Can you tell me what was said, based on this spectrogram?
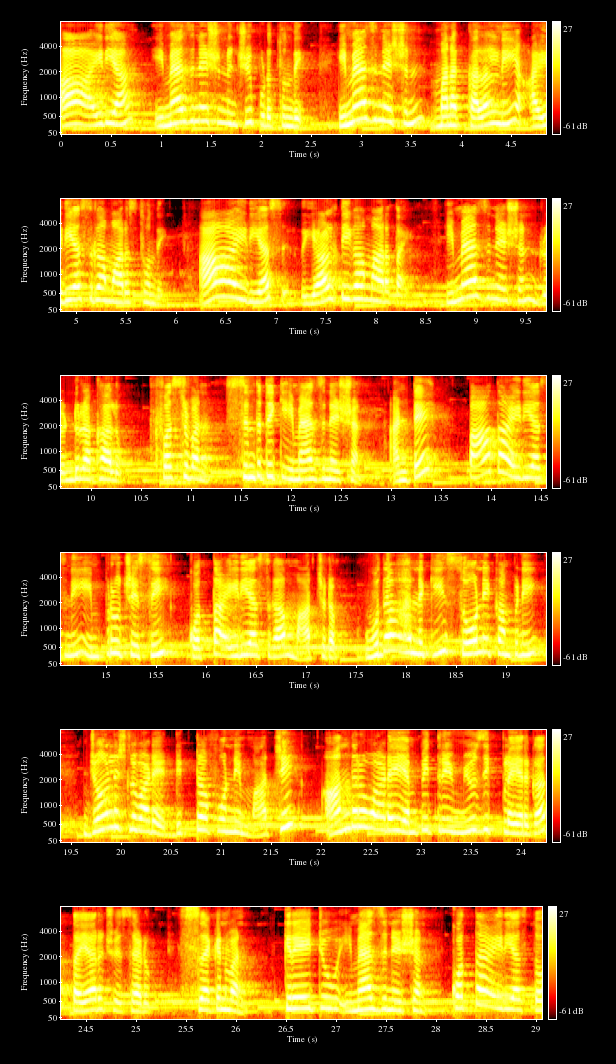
ఆ ఐడియా ఇమాజినేషన్ నుంచి పుడుతుంది. ఇమాజినేషన్ మన కలల్ని ఐడియాస్గా మారుస్తుంది. ఆ ఐడియాస్ రియాలిటీగా మారతాయి. ఇమాజినేషన్ రెండు రకాలు. First one synthetic imagination. అంటే పాత ఐడియాస్ని ఇంప్రూవ్ చేసి కొత్త ఐడియాస్గా మార్చడం. ఉదాహరణకి సోనీ కంపెనీ జర్నలిస్టులు వాడే డిక్టాఫోన్ని మార్చి అందరూ వాడే ఎంపీ త్రీ మ్యూజిక్ ప్లేయర్గా తయారు చేశాడు. సెకండ్ వన్ క్రియేటివ్ ఇమాజినేషన్ కొత్త ఐడియాస్తో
